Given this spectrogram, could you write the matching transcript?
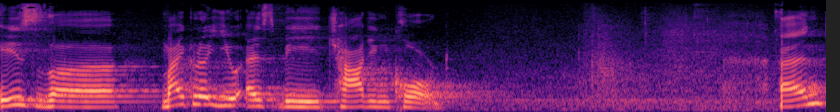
is the micro USB charging cord. And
